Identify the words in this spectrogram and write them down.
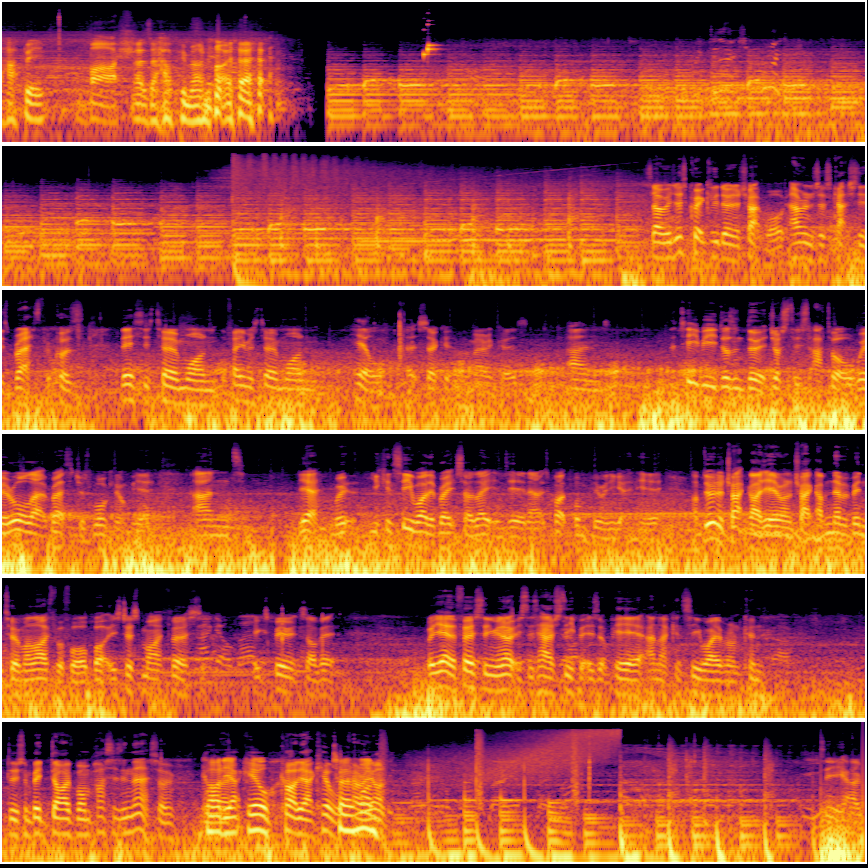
Happy. Bosh. That's a happy man right there. So we're just quickly doing a track walk. Aaron's just catching his breath because this is turn one, the famous turn one hill at Circuit of Americas, and the TV doesn't do it justice at all. We're all out of breath just walking up here, and yeah, you can see why they break so late into here now. It's quite bumpy when you get in here. I'm doing a track guide here on a track I've never been to in my life before, but it's just my first experience of it. But yeah, the first thing we noticed is how steep it is up here, and I can see why everyone can do some big dive bomb passes in there. So we'll, Cardiac hill. Cardiac hill. Turn we'll carry one. on. See how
